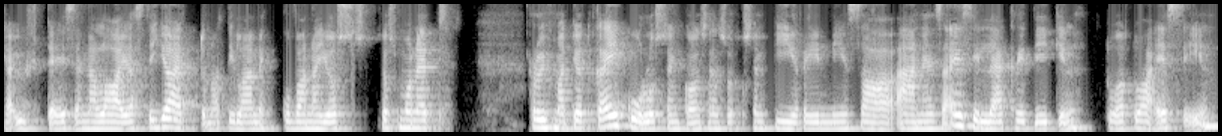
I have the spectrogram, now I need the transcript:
ja yhteisenä laajasti jaettuna tilannekuvana, jos, jos monet ryhmät, jotka ei kuulu sen konsensuksen piiriin, niin saa äänensä esille ja kritiikin tuotua esiin.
